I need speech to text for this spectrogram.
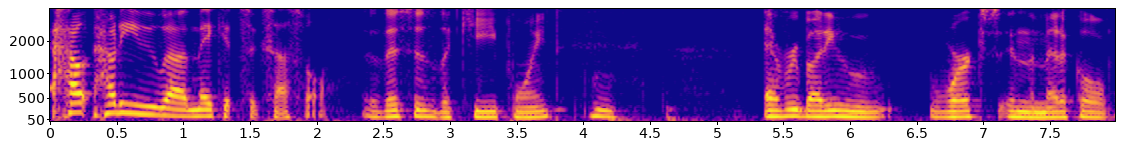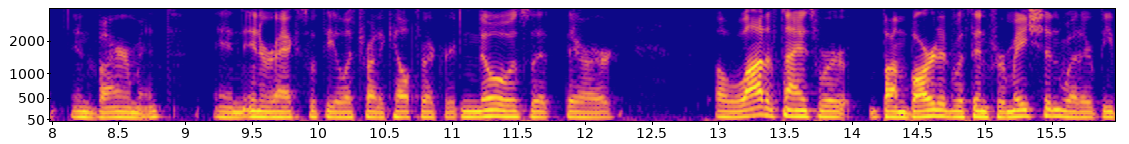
how how do you uh, make it successful? This is the key point. Hmm. Everybody who works in the medical environment and interacts with the electronic health record knows that there are a lot of times we're bombarded with information, whether it be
